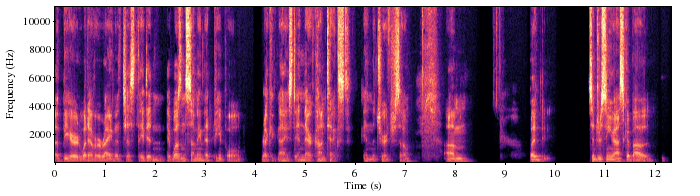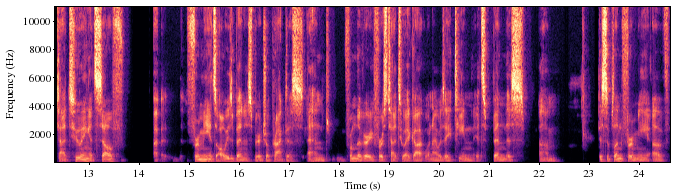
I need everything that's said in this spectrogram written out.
a beard, whatever? Right? It just they didn't. It wasn't something that people recognized in their context in the church. So, um, but it's interesting you ask about tattooing itself. Uh, for me, it's always been a spiritual practice. And from the very first tattoo I got when I was 18, it's been this um, discipline for me of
